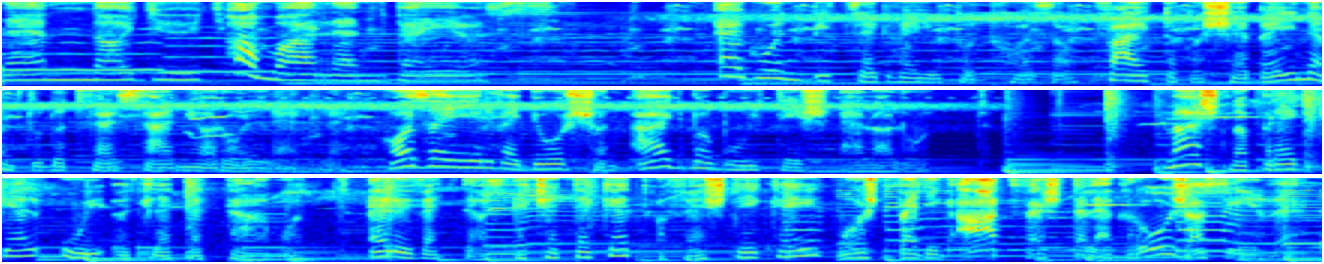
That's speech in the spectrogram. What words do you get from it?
Nem nagy ügy, hamar rendbe jössz. Egon bicegve jutott haza. Fájtak a sebei, nem tudott felszállni a rollerre. Hazaérve gyorsan ágyba bújt és elaludt. Másnap reggel új ötletet támadt. Elővette az ecseteket, a festékeit, most pedig átfestelek rózsaszínre.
